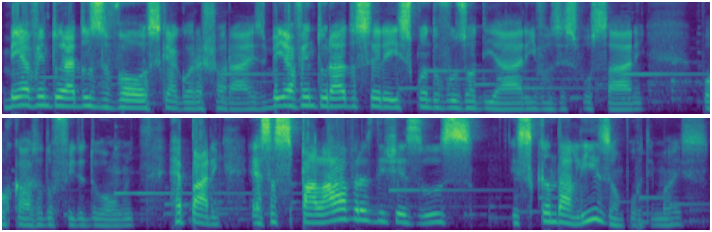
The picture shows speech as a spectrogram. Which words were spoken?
bem-aventurados vós que agora chorais, bem-aventurados sereis quando vos odiarem e vos expulsarem por causa do Filho do Homem. Reparem, essas palavras de Jesus escandalizam por demais.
